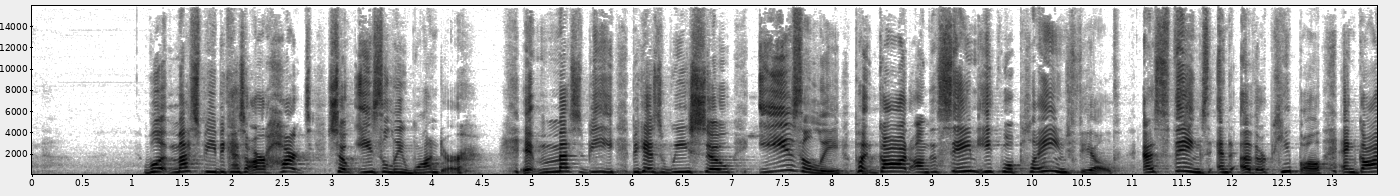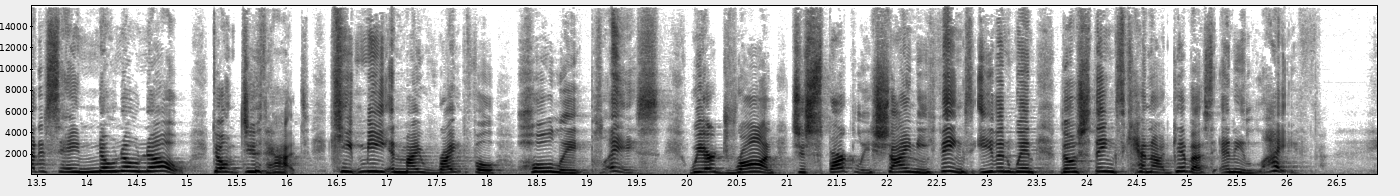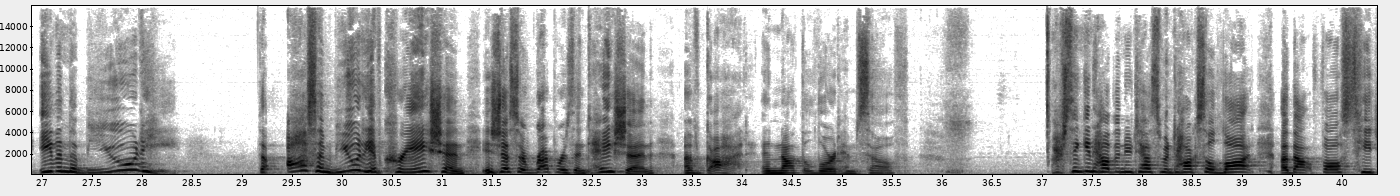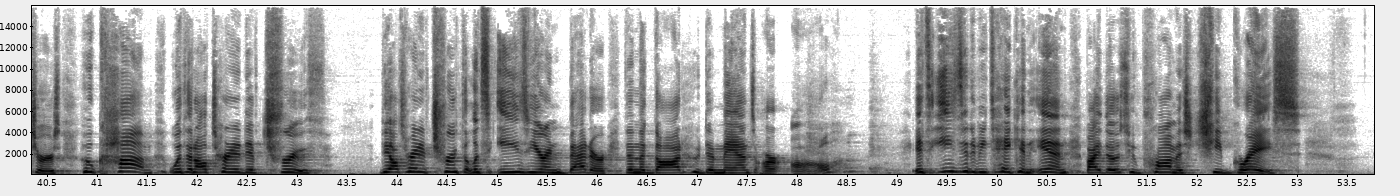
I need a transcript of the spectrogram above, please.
Well, it must be because our hearts so easily wander. It must be because we so easily put God on the same equal playing field as things and other people. And God is saying, no, no, no, don't do that. Keep me in my rightful, holy place. We are drawn to sparkly, shiny things, even when those things cannot give us any life. Even the beauty, the awesome beauty of creation is just a representation of God and not the Lord Himself. I was thinking how the New Testament talks a lot about false teachers who come with an alternative truth. The alternative truth that looks easier and better than the God who demands our all. It's easy to be taken in by those who promise cheap grace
